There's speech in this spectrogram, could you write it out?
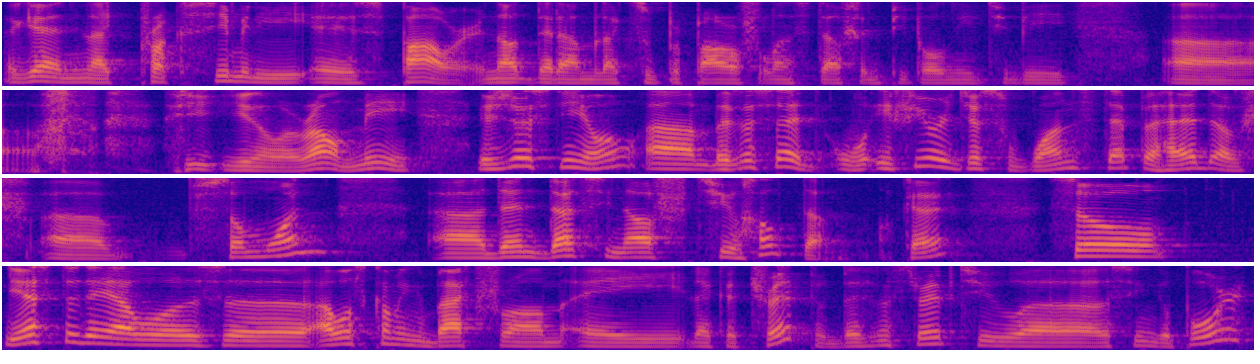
again like proximity is power not that i'm like super powerful and stuff and people need to be uh, you know around me. It's just you know um, as i said if you're just one step ahead of uh, someone uh, then that's enough to help them okay? So yesterday I was uh, I was coming back from a like a trip, a business trip to uh, Singapore.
